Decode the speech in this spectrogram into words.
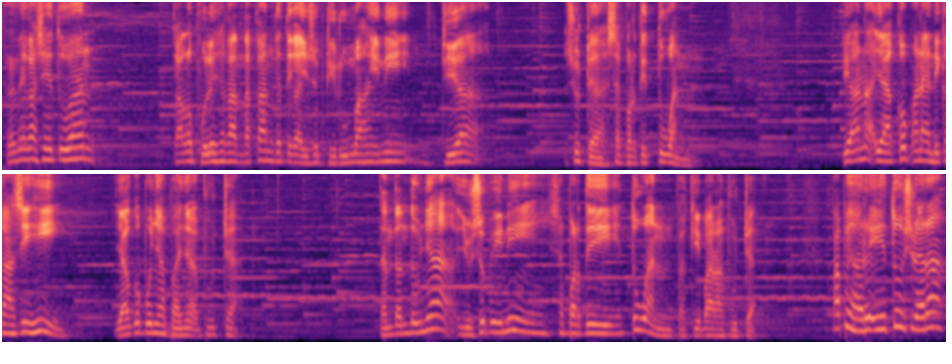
Karena kasih Tuhan, kalau boleh saya katakan ketika Yusuf di rumah ini, dia sudah seperti tuan. Dia anak Yakub, anak yang dikasihi, Yakub punya banyak budak. Dan tentunya Yusuf ini seperti tuan bagi para budak. Tapi hari itu saudara,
